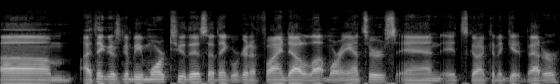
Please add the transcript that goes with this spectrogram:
Um, I think there's going to be more to this. I think we're going to find out a lot more answers, and it's not going to get better.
